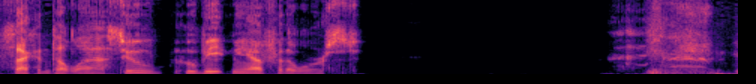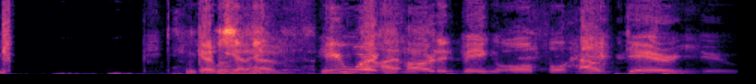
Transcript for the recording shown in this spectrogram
second to last? Who who beat me out for the worst? We gotta, we gotta have. He worked I- hard at being awful. How dare you?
